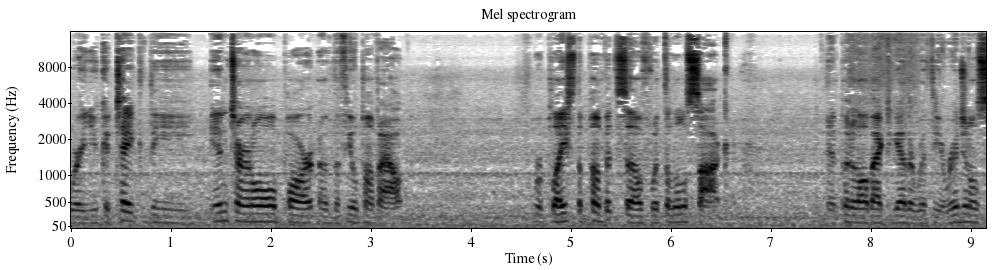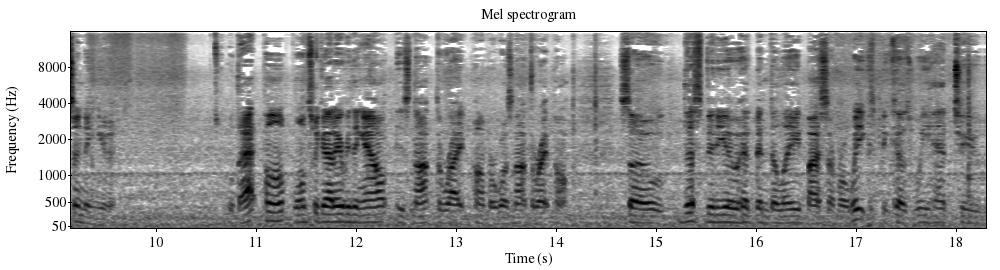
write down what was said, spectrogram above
where you could take the internal part of the fuel pump out, replace the pump itself with the little sock, and put it all back together with the original sending unit. Well, that pump, once we got everything out, is not the right pump or was not the right pump. So this video had been delayed by several weeks because we had to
